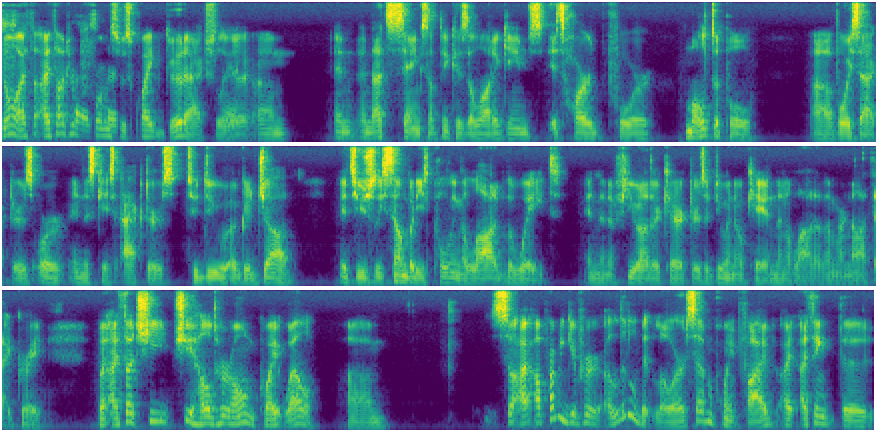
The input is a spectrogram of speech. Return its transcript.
No, I thought I thought her performance was quite good actually. Uh, Um, and and that's saying something because a lot of games it's hard for multiple uh, voice actors or in this case actors to do a good job. It's usually somebody's pulling a lot of the weight, and then a few other characters are doing okay, and then a lot of them are not that great. But I thought she she held her own quite well. Um, so I, I'll probably give her a little bit lower, seven point five. I, I think the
